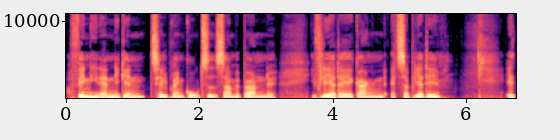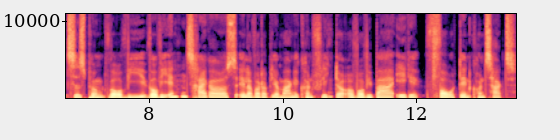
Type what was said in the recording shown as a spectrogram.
og finde hinanden igen, tilbringe god tid sammen med børnene i flere dage i gangen, at så bliver det et tidspunkt, hvor vi, hvor vi enten trækker os, eller hvor der bliver mange konflikter, og hvor vi bare ikke får den kontakt.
